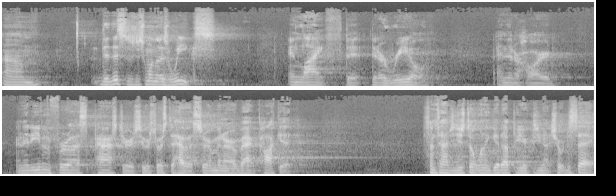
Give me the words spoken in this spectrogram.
um, that this is just one of those weeks in life that, that are real and that are hard. And that even for us pastors who are supposed to have a sermon in our back pocket, sometimes you just don't want to get up here because you're not sure what to say.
